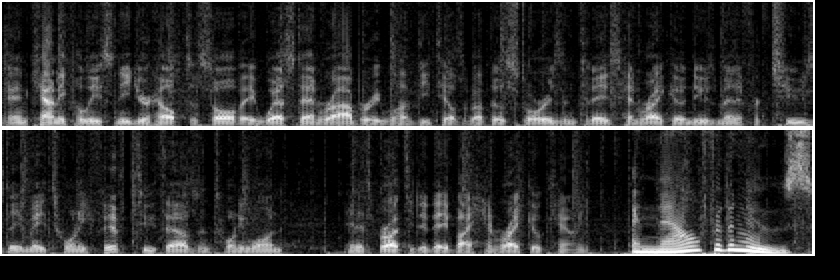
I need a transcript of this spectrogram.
and county police need your help to solve a West End robbery. We'll have details about those stories in today's Henrico News Minute for Tuesday, May 25th, 2021, and it's brought to you today by Henrico County. And now for the news.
